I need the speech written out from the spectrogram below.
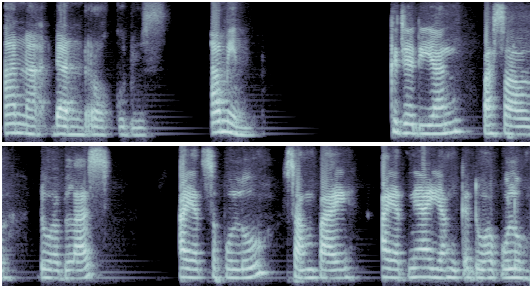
Anak, dan Roh Kudus. Amin. Kejadian pasal 12 ayat 10 sampai ayatnya yang ke-20.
